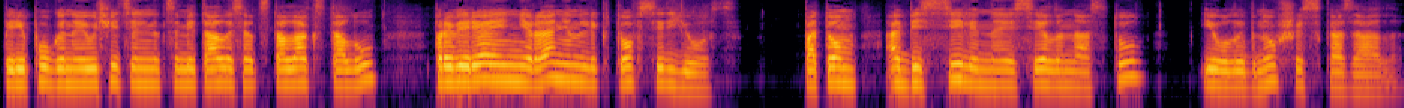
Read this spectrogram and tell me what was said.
Перепуганная учительница металась от стола к столу, проверяя, не ранен ли кто всерьез. Потом, обессиленная, села на стул и, улыбнувшись, сказала,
